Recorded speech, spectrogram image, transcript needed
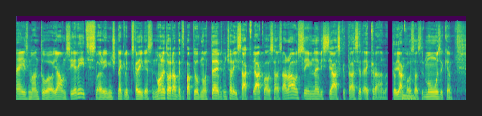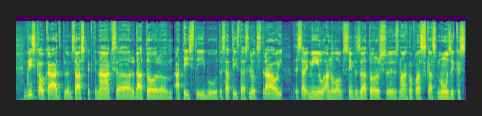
neizmanto jaunas ierīces, arī viņš negrib skatīties monitorā, bet papildinot tevi, viņš arī saka, jāklausās ar ausīm, nevis jāskatās ar ekrānu. To jāklausās mm. ar mūziku. Viss kaut kādi, protams, aspekti nāks ar datoru attīstību, tas attīstās ļoti strauji. Es arī mīlu analogus sintezatorus, es nāku no klasiskās mūzikas.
